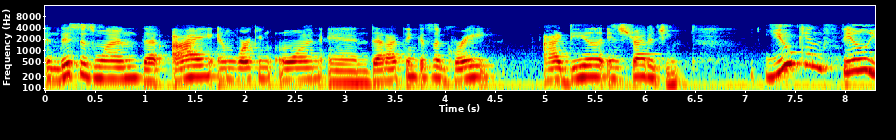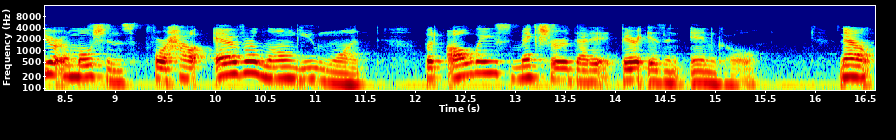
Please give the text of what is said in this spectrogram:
and this is one that I am working on and that I think is a great idea and strategy. You can feel your emotions for however long you want, but always make sure that it, there is an end goal. Now,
